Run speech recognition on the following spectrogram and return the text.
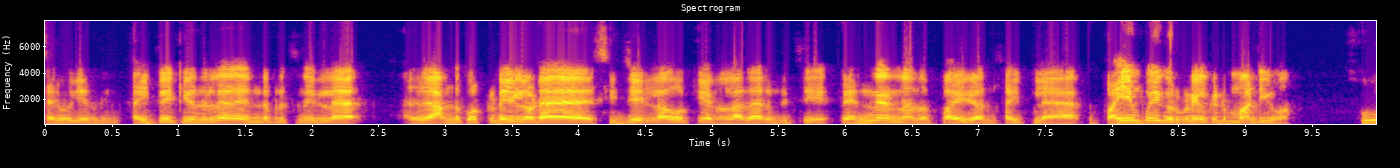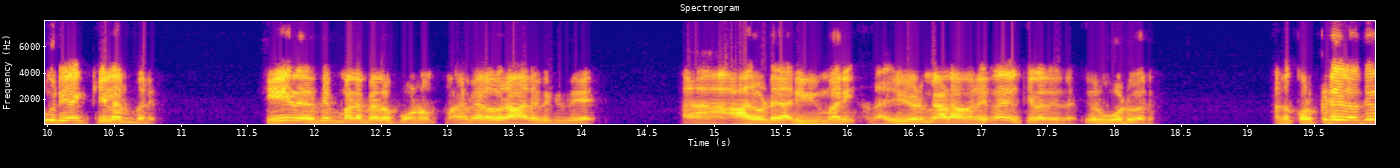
சரி ஓகே ஃபைட் வைக்கிறதுல எந்த பிரச்சனையும் இல்லை. அது அந்த கொர்க்கடைலோட சிஜிஐலாம் ஓகே நல்லா தான் இருந்துச்சு. இப்போ என்ன அந்த ஃபைட் அந்த ஃபைட்டில் பையன் போய் கொர்க்கடையில் கட்டு மாட்டிக்குவான். சூர்யா கீழே இருப்பார். கீழே இருந்து மலை மேலே போனோம். மலை மேலே ஒரு ஆறு இருக்குது. ஆறோட அருவி மாதிரி அந்த அருவியோட மேலே அவன் இருக்கிறான் இவர் கீழே இருக்கிறார் இவர் ஓடுவார். அந்த கொர்க்கடையில் வந்து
